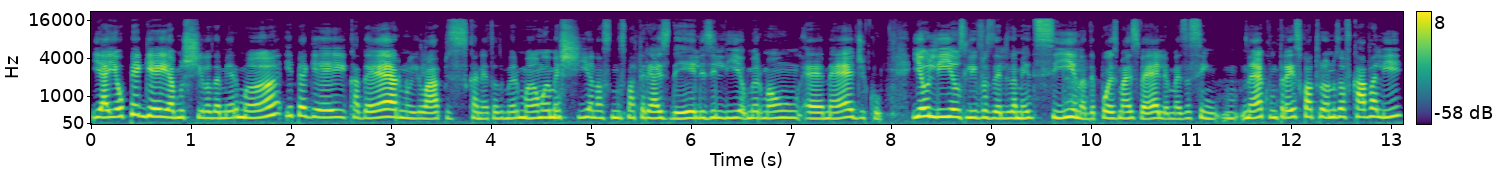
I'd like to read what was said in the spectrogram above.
E aí eu peguei a mochila da minha irmã e peguei caderno e lápis, caneta do meu irmão. Eu mexia nos, nos materiais deles e lia. O meu irmão é médico e eu lia os livros dele da medicina, depois mais velha, mas assim, né, com 3, 4 anos eu ficava ali,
